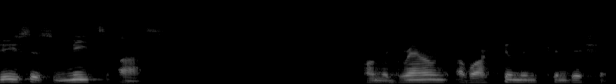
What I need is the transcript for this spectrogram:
Jesus meets us on the ground of our human condition.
